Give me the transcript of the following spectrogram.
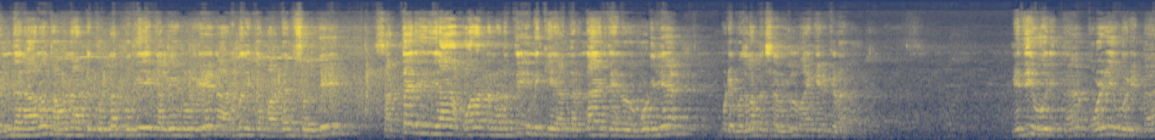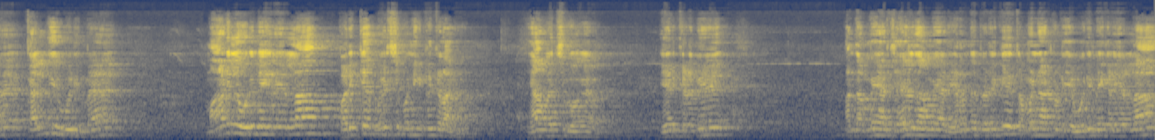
எந்த நாளும் தமிழ்நாட்டுக்குள்ள புதிய கல்வி கொள்கையை நான் அனுமதிக்க மாட்டேன்னு சொல்லி சட்ட ரீதியாக போராட்டம் நடத்தி இன்னைக்கு அந்த ரெண்டாயிரத்தி ஐநூறு கோடியை நம்முடைய முதலமைச்சர் வாங்கியிருக்கிறார் நிதி உரிமை மொழி உரிமை கல்வி உரிமை மாநில உரிமைகளை எல்லாம் படிக்க முயற்சி பண்ணிட்டு இருக்கிறாங்க. ஞாபகம் வச்சுக்கோங்க. ஏற்கனவே அந்த அம்மையார் ஜெயலலிதா அம்மையார் இறந்த பிறகு தமிழ்நாட்டுடைய உரிமைகளை எல்லாம்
